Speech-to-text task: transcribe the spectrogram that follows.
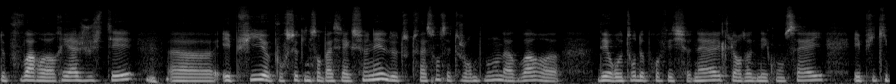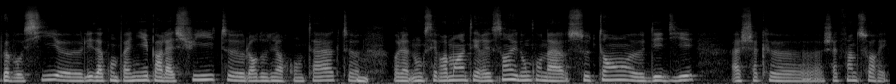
de pouvoir réajuster. Mmh. et puis, pour ceux qui ne sont pas sélectionnés, de toute façon, c'est toujours bon d'avoir des retours de professionnels qui leur donnent des conseils et puis qui peuvent aussi euh, les accompagner par la suite, euh, leur donner leur contact. Mm. Voilà, donc c'est vraiment intéressant et donc on a ce temps euh, dédié à chaque, à chaque fin de soirée.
